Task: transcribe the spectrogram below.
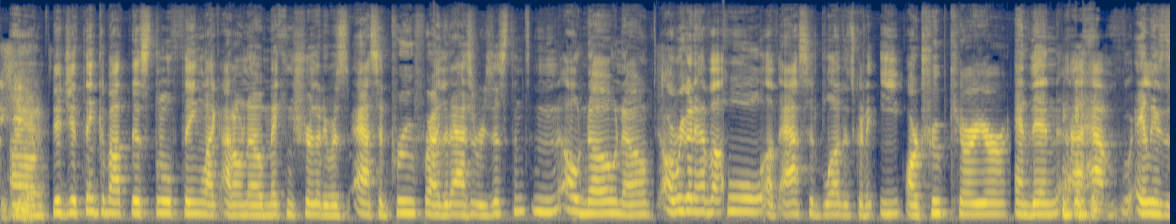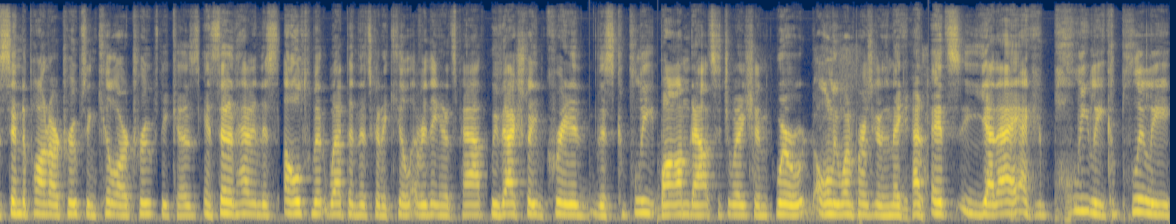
Yeah. um, did you think about this little thing like, I don't know, making sure that it was acid proof rather than acid resistant? N- Oh, no, no. Are we going to have a pool of acid blood that's going to eat our troop carrier and then uh, have aliens descend upon our troops and kill our troops? Because instead of having this ultimate weapon that's going to kill everything in its path, we've actually created this complete bombed out situation where only one person is going to make it out. It's, yeah, I, I completely, completely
